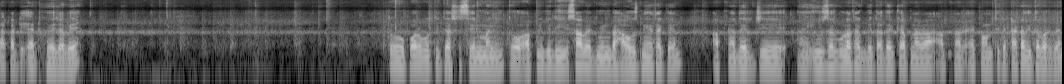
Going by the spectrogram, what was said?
টাকাটি অ্যাড হয়ে যাবে। তো পরবর্তীতে আছে সেন্ড মানি তো আপনি যদি সাব অ্যাডমিন বা হাউস নিয়ে থাকেন আপনাদের যে ইউজারগুলো থাকবে, তাদেরকে আপনারা আপনার অ্যাকাউন্ট থেকে টাকা দিতে পারবেন।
